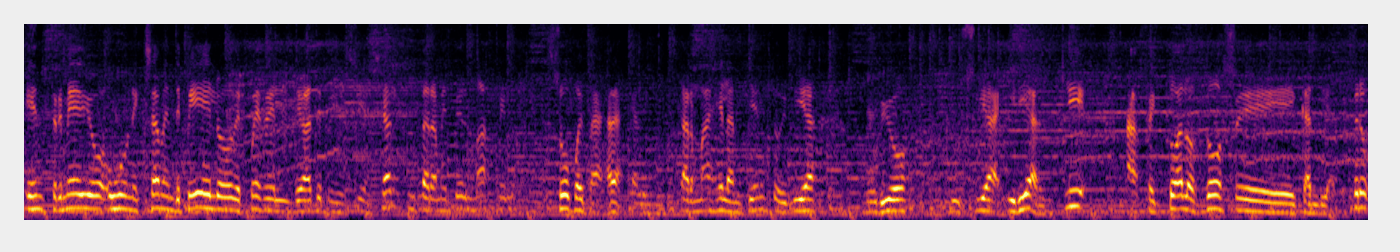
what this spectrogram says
entre medio hubo un examen de pelo después del debate presidencial y para meter más pelo sopa y para calentar más el ambiente, hoy día murió Lucía Iriar, que afectó a los dos eh, candidatos. Pero,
